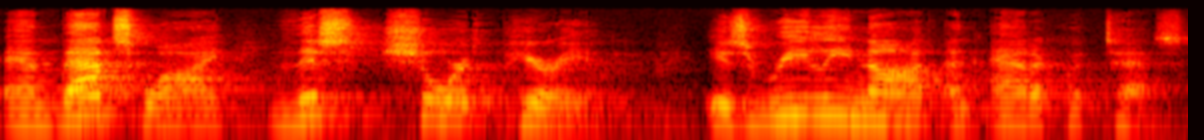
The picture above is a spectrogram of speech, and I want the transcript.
And that's why this short period is really not an adequate test.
